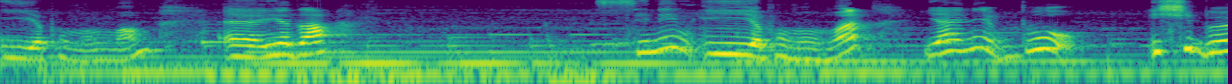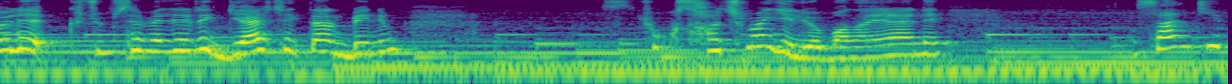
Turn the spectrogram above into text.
iyi yapamamam e, ya da senin iyi yapamaman. Yani bu işi böyle küçümsemeleri gerçekten benim çok saçma geliyor bana. Yani sanki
